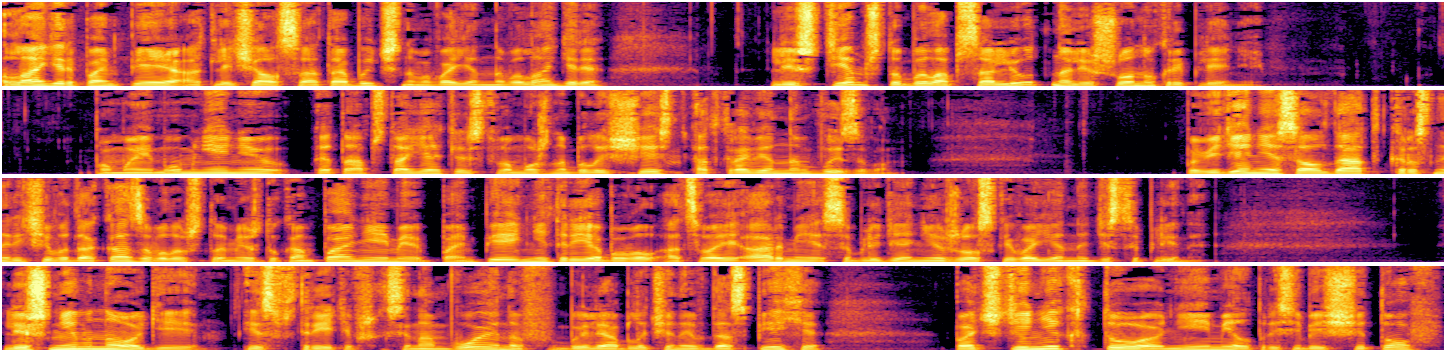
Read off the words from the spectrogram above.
Лагерь Помпея отличался от обычного военного лагеря лишь тем, что был абсолютно лишен укреплений. По моему мнению, это обстоятельство можно было счесть откровенным вызовом. Поведение солдат красноречиво доказывало, что между компаниями Помпей не требовал от своей армии соблюдения жесткой военной дисциплины. Лишь немногие из встретившихся нам воинов были облачены в доспехи, почти никто не имел при себе щитов,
